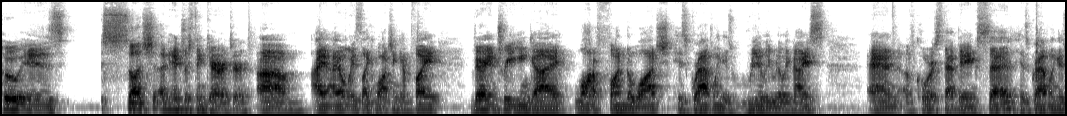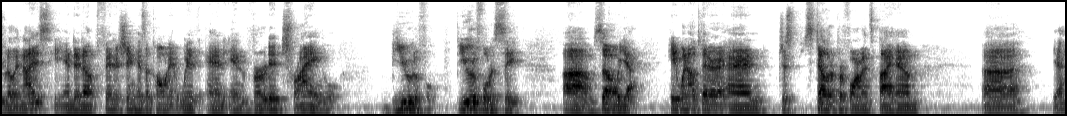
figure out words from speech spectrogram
who is such an interesting character. Um, I, I always like watching him fight. Very intriguing guy, a lot of fun to watch. His grappling is really, really nice. And of course, that being said, his grappling is really nice. He ended up finishing his opponent with an inverted triangle. Beautiful, beautiful to see. Um, so yeah, he went out there and just stellar performance by him. Uh, yeah,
